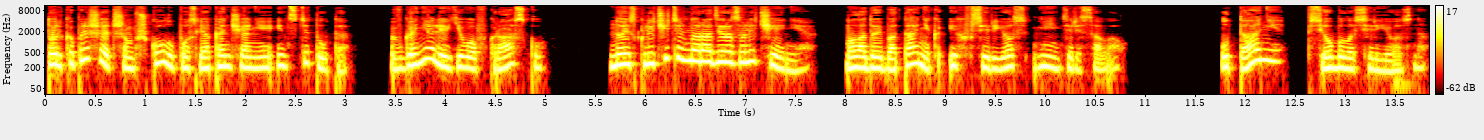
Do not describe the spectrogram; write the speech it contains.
только пришедшим в школу после окончания института, вгоняли его в краску, но исключительно ради развлечения. Молодой ботаник их всерьез не интересовал. У Тани все было серьезно.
